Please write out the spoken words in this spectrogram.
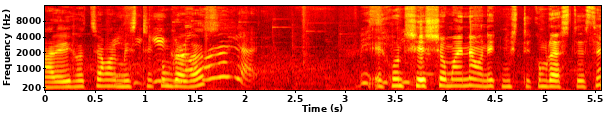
আর এই হচ্ছে আমার মিষ্টি কুমড়া গাছ। এখন শেষ সময় না অনেক মিষ্টি কুমড়া আসতেছে।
